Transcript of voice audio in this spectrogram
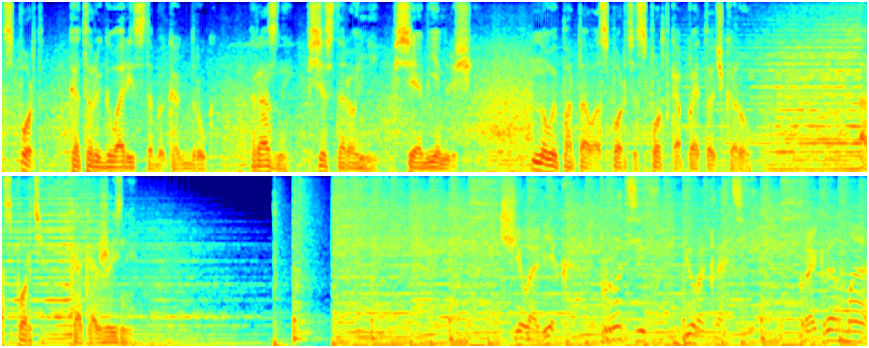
Спорт, который говорит с тобой как друг. Разный, всесторонний, всеобъемлющий. Новый портал о спорте – sportkp.ru О спорте, как о жизни. Человек против бюрократии. Программа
